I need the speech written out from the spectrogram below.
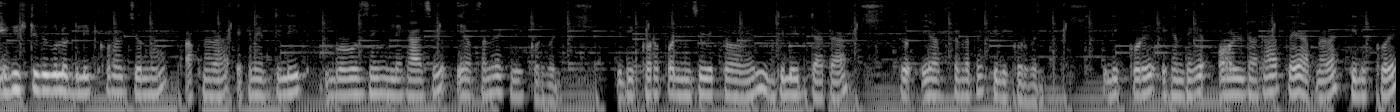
এই হিস্টোরিগুলো ডিলিট করার জন্য আপনারা এখানে ডিলিট ব্রাউজিং লেখা আছে, এই অপশানটাতে ক্লিক করবেন। ক্লিক করার পর নিচে দেখতে পাবেন ডিলিট ডাটা তো এই অপশানটাতে ক্লিক করবেন। ক্লিক করে এখান থেকে অল ডাটাতে আপনারা ক্লিক করে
